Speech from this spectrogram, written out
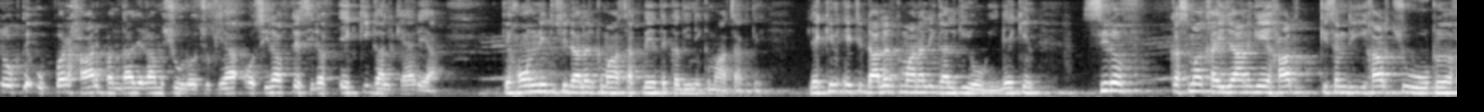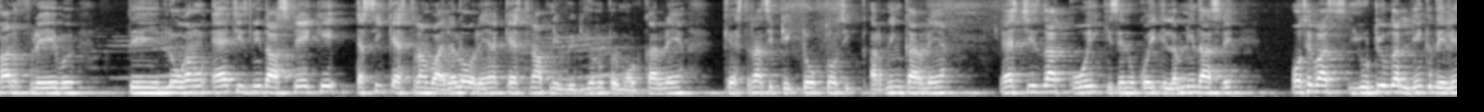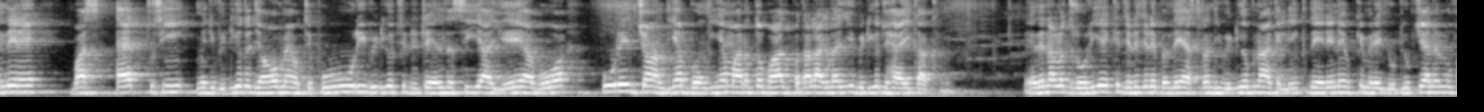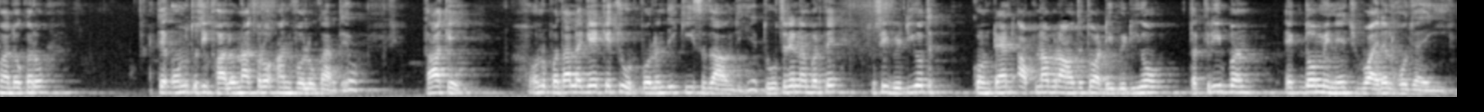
TikTok ਦੇ ਉੱਪਰ ਹਰ ਬੰਦਾ ਜਿਹੜਾ ਮਸ਼ਹੂਰ ਹੋ ਚੁੱਕਿਆ, ਉਹ ਸਿਰਫ ਤੇ ਸਿਰਫ ਇੱਕ ਹੀ ਗੱਲ ਕਹਿ ਰਿਹਾ ਕਿ ਹੁਣ ਨਹੀਂ ਤੁਸੀਂ ਡਾਲਰ ਕਮਾ ਸਕਦੇ ਤੇ ਕਦੀ ਨਹੀਂ ਕਮਾ ਸਕਦੇ। ਲੇਕਿਨ ਇਹ 'ਚ ਡਾਲਰ ਕਮਾਉਣ ਵਾਲੀ ਗੱਲ ਕੀ ਹੋ ਗਈ? ਲੇਕਿਨ ਸਿਰਫ ਕਸਮਾਂ ਖਾਈ ਜਾਣਗੇ, ਹਰ ਕਿਸਮ ਦੀ, ਹਰ ਝੂਠ, ਹਰ ਫਰੇਬ ਤੇ ਲੋਕਾਂ ਨੂੰ ਇਹ ਚੀਜ਼ ਨਹੀਂ ਦੱਸ ਰਹੇ ਕਿ ਅਸੀਂ ਕਿਸ ਤਰ੍ਹਾਂ ਵਾਇਰਲ ਹੋ ਰਹੇ ਹਾਂ, ਕਿਸ ਤਰ੍ਹਾਂ ਆਪਣੀ ਵੀਡੀਓ ਨੂੰ ਪ੍ਰਮੋਟ ਕਰ ਰਹੇ ਹਾਂ, ਕਿਸ ਤਰ੍ਹਾਂ ਅਸੀਂ ਟਿਕਟੋਕ ਤੋਂ ਅਸੀਂ ਅਰਨਿੰਗ ਕਰ ਰਹੇ ਹਾਂ। ਇਸ ਚੀਜ਼ ਦਾ ਕੋਈ ਕਿਸੇ ਨੂੰ ਕੋਈ ਇਲਮ ਨਹੀਂ ਦੱਸ ਰਹੇ। ਉਥੇ ਬਸ YouTube ਦਾ ਲਿੰਕ ਦੇ ਲੈਂਦੇ ਨੇ। ਬਸ ਇਹ ਤੁਸੀਂ ਮੇਰੀ ਵੀਡੀਓ ਤੇ ਜਾਓ, ਮੈਂ ਉੱਥੇ ਪੂਰੀ ਵੀਡੀਓ 'ਚ ਡਿਟੇਲ ਦੱਸੀ ਆ, ਇਹ ਆ, ਉਹ ਆ। ਪੂਰੇ ਜਾਂਦੀਆਂ ਬੌਂਗੀਆਂ ਮਾਰਨ ਤੋਂ ਬਾਅਦ ਪਤਾ ਲੱਗਦਾ ਜੀ ਵੀਡੀਓ 'ਚ ਹੈ ਹੀ ਕੱਖ ਨਹੀਂ। ਇਹਦੇ ਨਾਲੋਂ ਜ਼ਰੂਰੀ ਹੈ ਕਿ ਜਿਹੜੇ ਜਿਹੜੇ ਬੰਦੇ ਇਸ ਤਰ੍ਹਾਂ ਦੀ ਵੀਡੀਓ ਬਣਾ ਕੇ ਲਿੰਕ ਦੇ ਰਹੇ ਨੇ, ਕਿ ਮੇਰੇ YouTube ਚੈਨਲ ਨੂੰ ਫਾਲੋ ਕਰੋ ਤੇ ਉਹਨੂੰ ਤੁਸੀਂ ਫਾਲੋ ਨਾ ਕਰੋ ਅਨਫੋਲੋ ਕਰ ਦਿਓ, ਤਾਂ ਕਿ ਉਹਨੂੰ ਪਤਾ ਲੱਗੇ ਕਿ ਝੂਠ ਬੋਲਣ ਦੀ ਕੀ ਸਜ਼ਾ ਹੁੰਦੀ ਹੈ। ਦੂਸਰੇ ਨੰਬਰ ਤੇ ਤੁਸੀਂ ਵੀਡੀਓ ਤੇ ਕੰਟੈਂਟ ਆਪਣਾ ਬਣਾਓ ਤੇ ਤੁਹਾਡੀ ਵੀਡੀਓ ਤਕਰੀਬਨ 1-2 ਮਹੀਨੇ 'ਚ ਵਾਇਰਲ ਹੋ ਜਾਏਗੀ।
